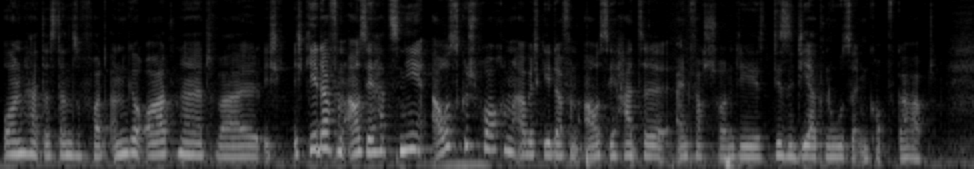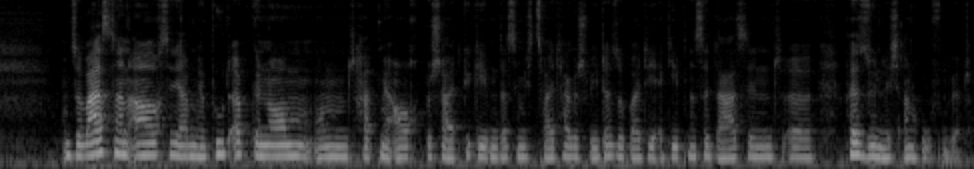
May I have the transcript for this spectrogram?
und hat das dann sofort angeordnet, weil ich, ich gehe davon aus, sie hat es nie ausgesprochen, aber ich gehe davon aus, sie hatte einfach schon die, diese Diagnose im Kopf gehabt. Und so war es dann auch. Sie haben mir Blut abgenommen und hat mir auch Bescheid gegeben, dass sie mich zwei Tage später, sobald die Ergebnisse da sind, äh, persönlich anrufen wird.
